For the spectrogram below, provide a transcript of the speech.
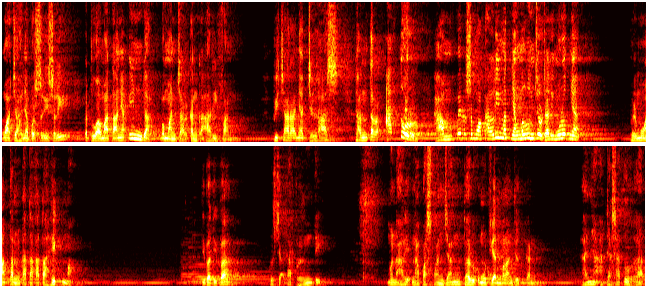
wajahnya berseri-seri, kedua matanya indah memancarkan kearifan. Bicaranya jelas dan teratur. Hampir semua kalimat yang meluncur dari mulutnya bermuatan kata-kata hikmah. Tiba-tiba Gus Ja'far berhenti menarik napas panjang baru kemudian melanjutkan. Hanya ada satu hal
